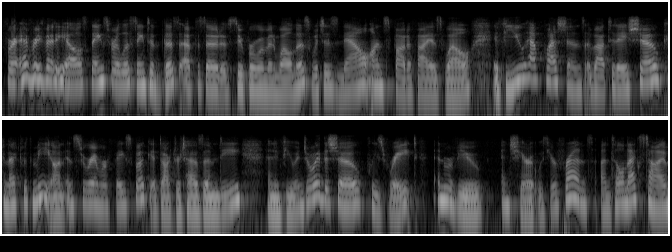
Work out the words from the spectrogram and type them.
For everybody else, thanks for listening to this episode of Superwoman Wellness, which is now on Spotify as well. If you have questions about today's show, connect with me on Instagram or Facebook at Dr. TazMD. And if you enjoyed the show, please rate and review and share it with your friends. Until next time.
